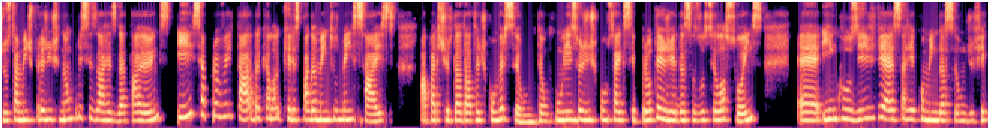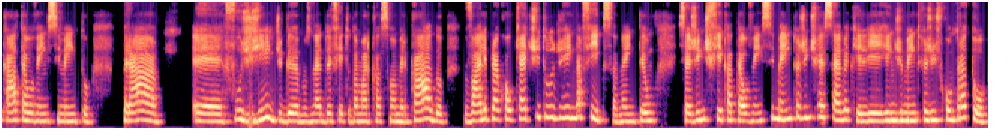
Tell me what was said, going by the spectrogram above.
justamente para a gente não precisar resgatar antes e se aproveitar daqueles pagamentos mensais a partir da data de conversão. Então, com isso, a gente consegue se proteger dessas oscilações, é, e inclusive essa recomendação de ficar até o vencimento para é, fugir, digamos, né, do efeito da marcação a mercado, vale para qualquer título de renda fixa, né? Então, se a gente fica até o vencimento, a gente recebe aquele rendimento que a gente contratou.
